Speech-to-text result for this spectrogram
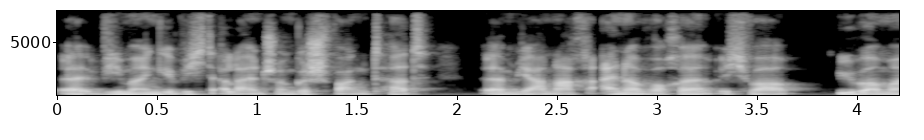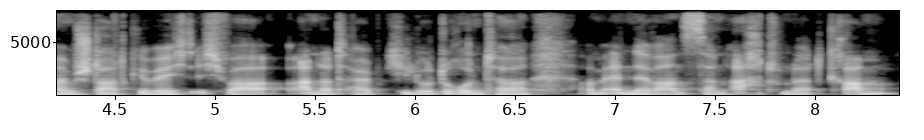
äh, wie mein Gewicht allein schon geschwankt hat. Ähm, ja, nach einer Woche. Ich war über meinem Startgewicht, ich war anderthalb Kilo drunter. Am Ende waren es dann 800 Gramm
